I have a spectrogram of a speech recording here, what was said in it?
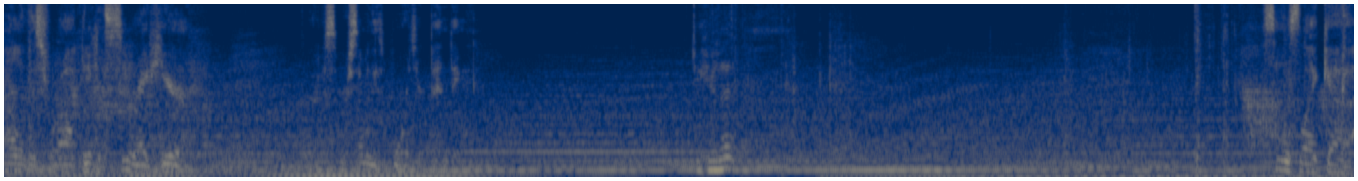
all of this rock. You can see right here where, where some of these boards are bending. Do you hear that? Sounds like, uh.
